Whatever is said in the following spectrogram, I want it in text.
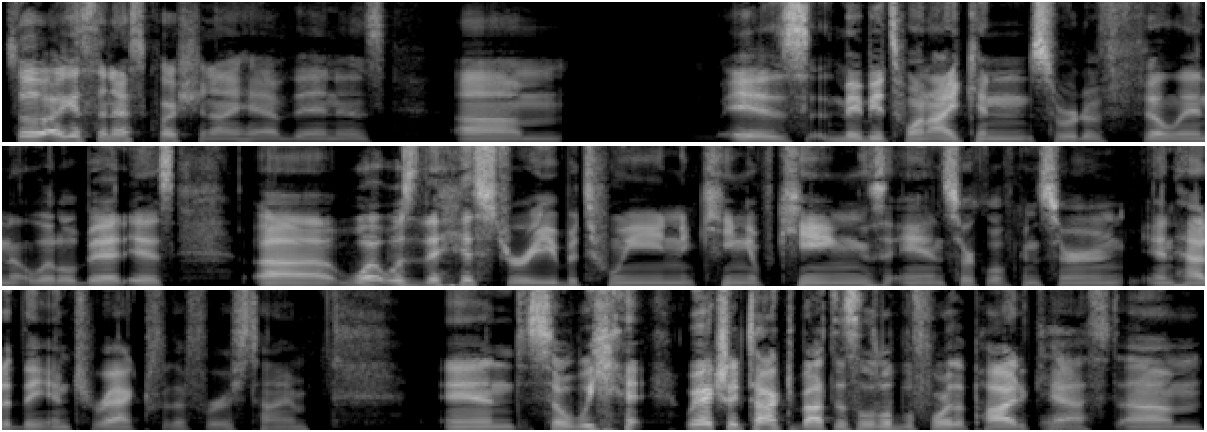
So I guess the next question I have then is. Um, is maybe it's one I can sort of fill in a little bit is uh, what was the history between King of Kings and Circle of Concern and how did they interact for the first time? And so we we actually talked about this a little before the podcast. Yeah. Um,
